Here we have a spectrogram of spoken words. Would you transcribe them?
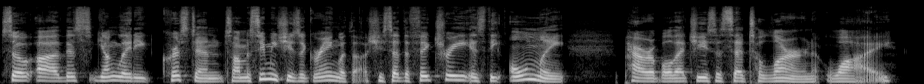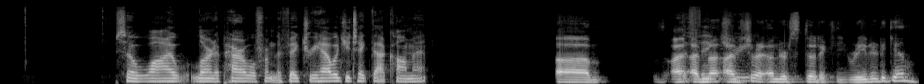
So, uh, this young lady, Kristen, so I'm assuming she's agreeing with us. She said the fig tree is the only parable that Jesus said to learn. Why? So why learn a parable from the fig tree? How would you take that comment? Um, I, am not. I'm sure I understood it. Can you read it again?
